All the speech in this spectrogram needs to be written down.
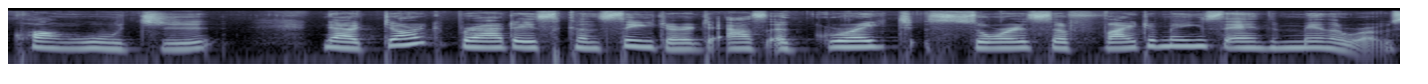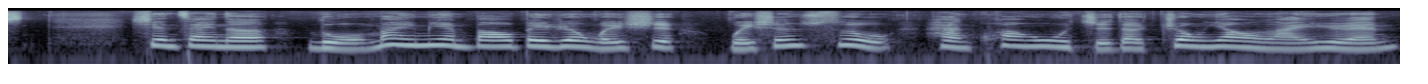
矿物质。 now, dark bread is considered as a great source of vitamins and minerals. 现在呢，裸麦面包被认为是维生素和矿物质的重要来源。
